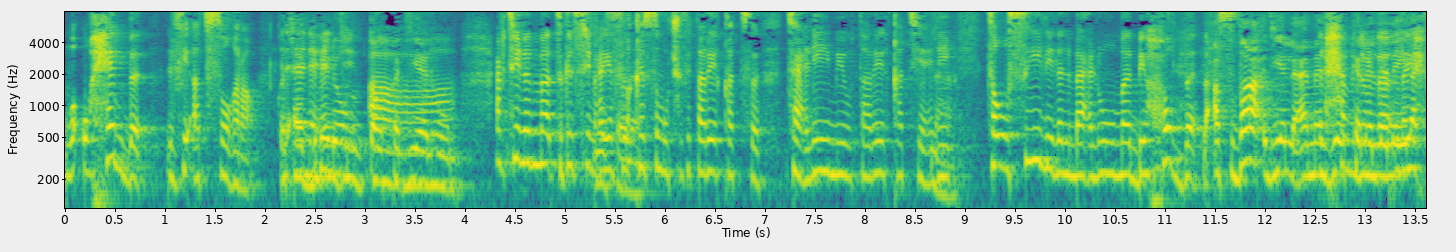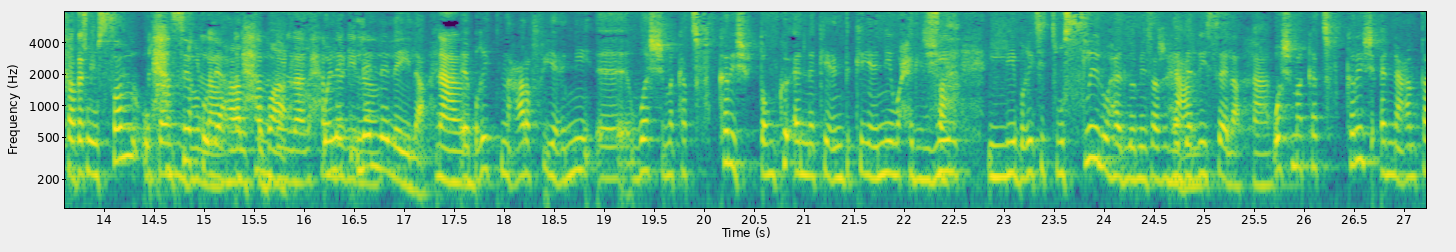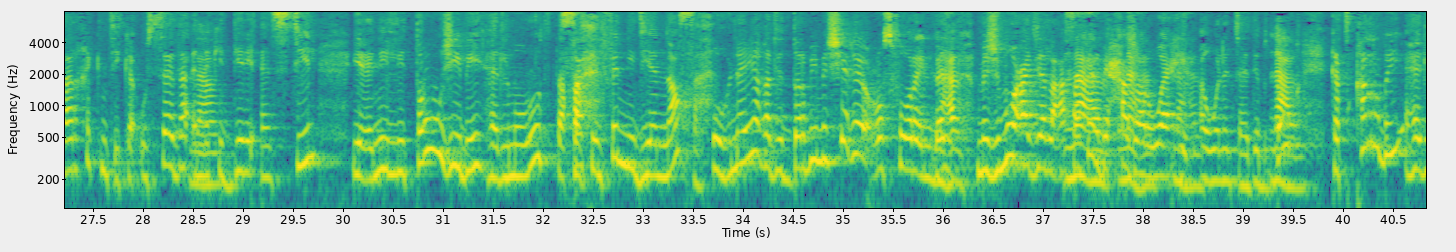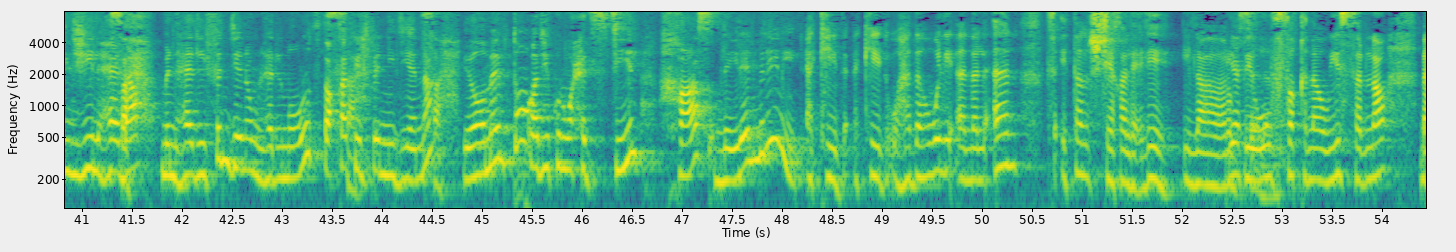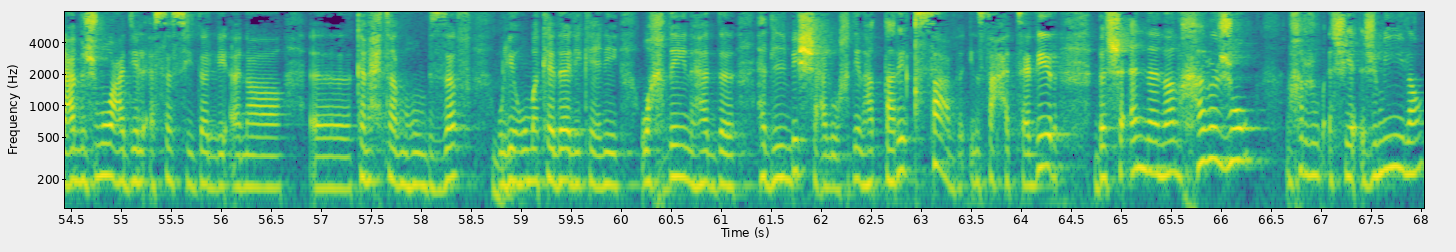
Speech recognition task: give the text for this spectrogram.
وأحب الفئات الصغرى كتهذبي لهم الذوق ديالهم. عرفتي لما تجلسي معايا في. القسم وتشوفي طريقة تعليمي وطريقة يعني نعم. توصيلي للمعلومة بحب الاصداء ديال العمل ديالك ليلى. كتوصل وكنسيقوا لها الخبر ولكن لله. لاله ليلى نعم. بغيت نعرف يعني آه، واش ما كتفكريش donc أنك عندك يعني واحد الجيل. اللي بغيتي توصلي له هذا ال message نعم. هذه الرسالة نعم. واش ما كتفكريش أن عن طريقك أنت كأستاذة نعم. أنك ديري un style يعني اللي تروجي به هذا الموروث الثقافي. الفني ديالنا. وهنايا غادي تضربي ماشي غير عصفورين بل نعم. مجموعة ديال العصافير نعم. بحجر نعم. واحد نعم. اولا تهدي بالذوق نعم. كتقربي هذا الجيل هذا صح. من هذا الفن ديالنا ومن هذا الموروث الثقافي. الفني ديالنا. اي ميم طون غادي يكون واحد style خاص بليلى لمريني أكيد أكيد وهذا هو اللي أنا الآن في إطار الاشتغال عليه إلى ربي. وفقنا ويسرنا مع مجموعة ديال الأساتذة اللي أنا آه، كنحترمهم بزاف واللي هما كذلك يعني واخدين هذا هذا المشعل واخدين هذا الطريق الصعب إن صح التعبير باش أننا نخرجوا نخرجوا بأشياء جميلة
